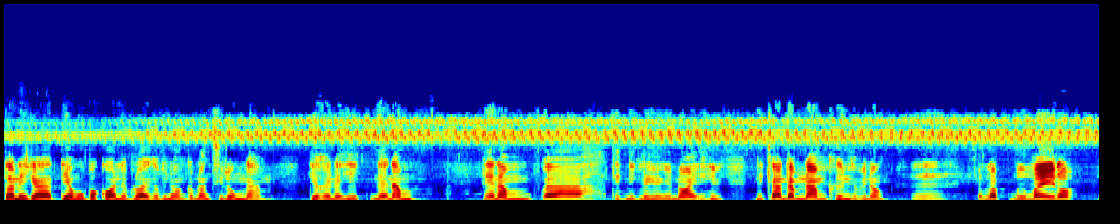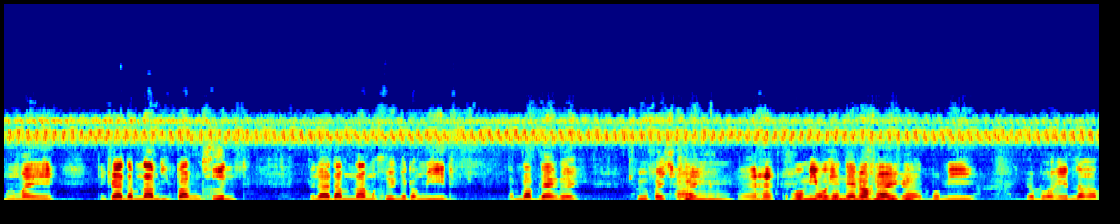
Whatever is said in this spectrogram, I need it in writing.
ตอนนี้ก็เตรียมอุปกรณ์เรียบร้อยครับพี่น้องกำลังสิลงน้ำเดี๋ยวให้นายเอกแนะนำ แนะนำอ่าเทคนิคเล็กๆน้อยๆในการดำน้ำขึ้นครับพี่น้อง อ่าสำหรับมือใหม่เนาะมือใหม่ในการดำน้ำยิงปลากลางคืนเวลาดำน้ำกลางคืนก็ต้องมีลำดับแรกเลย คือไฟฉายอ่าแต่ว่ามีบ่เห็นแน่นอนใช่ครับบ่มีก็บ่เห็นแล้วครับ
